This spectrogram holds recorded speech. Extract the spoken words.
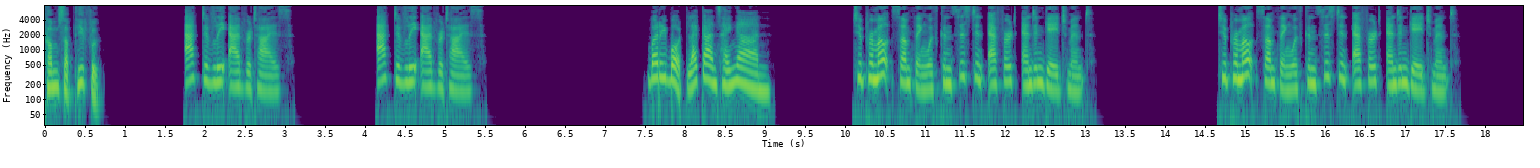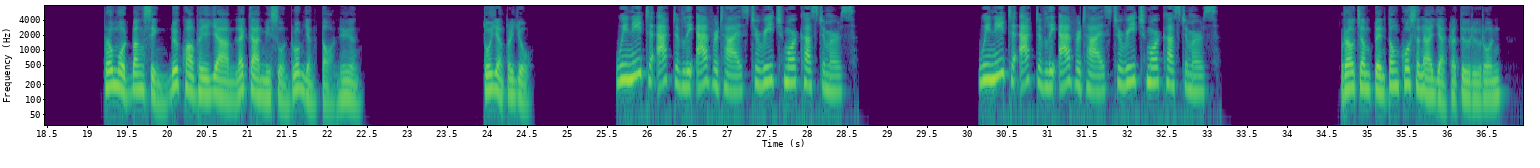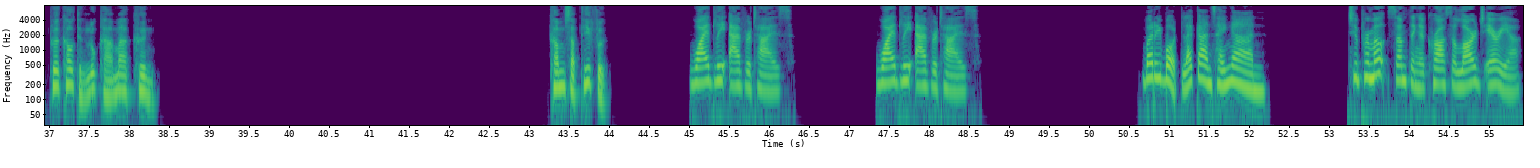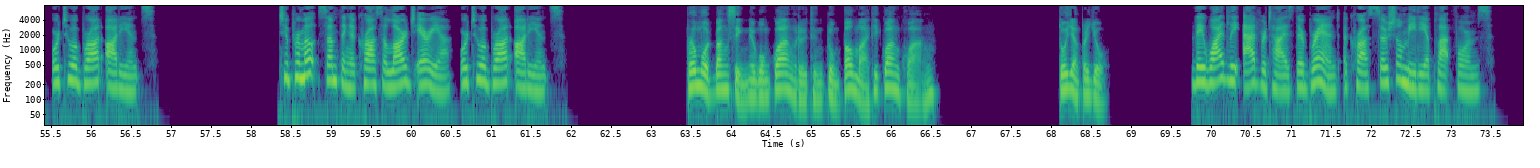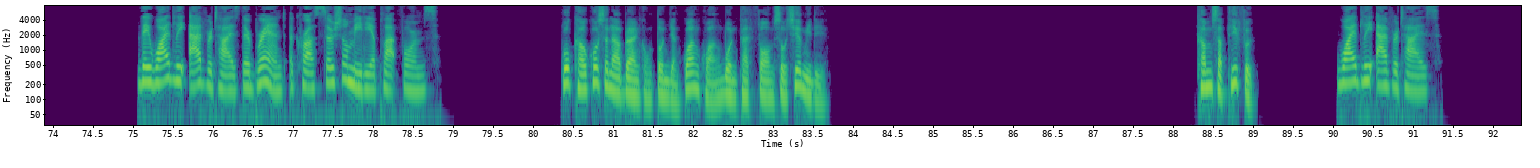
คำศัพท์ที่ฝึก Actively advertise. Actively advertise. บริบทและการใช้งาน To promote something with consistent effort and engagement. To promote something with consistent effort and engagement. โปรโมทบางสิ่งด้วยความพยายามและการมีส่วนร่วมอย่างต่อเนื่อง ตัวอย่างประโยค We need to actively advertise to reach more customers. We need to actively advertise to reach more customers. เราจำเป็นต้องโฆษณาอย่างกระตือรือร้น เพื่อเข้าถึงลูกค้ามากขึ้น คำศัพท์ที่ฝึก Widely advertise. Widely advertise. บริบทและการใช้งาน To promote something across a large area or to a broad audience. To promote something across a large area or to a broad audience. โปรโมทบางสิ่งในวงกว้างหรือถึงกลุ่มเป้าหมายที่กว้างขวาง ตัวอย่างประโยค They widely advertise their brand across social media platforms. They widely advertise their brand across social media platforms. พวกเขาโฆษณาแบรนด์ของตนอย่างกว้างขวางบนแพลตฟอร์มโซเชียลมีเดียคำศัพท์ที่ฝึก Widely advertise.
